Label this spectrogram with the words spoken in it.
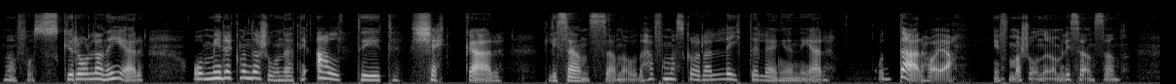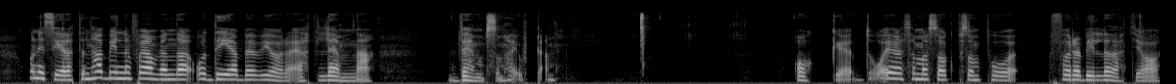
Man får scrolla ner. Och Min rekommendation är att ni alltid checkar licensen. Och här får man scrolla lite längre ner. Och där har jag informationen om licensen. Och Ni ser att den här bilden får jag använda och det jag behöver göra är att lämna vem som har gjort den. Och eh, Då gör jag samma sak som på förra bilden, att jag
